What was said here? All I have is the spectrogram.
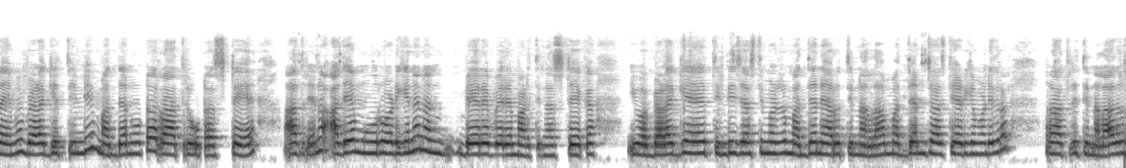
ಟೈಮು ಬೆಳಗ್ಗೆ ತಿಂಡಿ, ಮಧ್ಯಾಹ್ನ ಊಟ, ರಾತ್ರಿ ಊಟ ಅಷ್ಟೇ. ಆದ್ರೇನು ಅದೇ ಮೂರು ಅಡುಗೆನ ನಾನು ಬೇರೆ ಬೇರೆ ಮಾಡ್ತೀನಿ ಅಷ್ಟೇ. ಯಾಕೆ, ಇವಾಗ ಬೆಳಗ್ಗೆ ತಿಂಡಿ ಜಾಸ್ತಿ ಮಾಡಿದ್ರೆ ಮಧ್ಯಾಹ್ನ ಯಾರು ತಿನ್ನಲ್ಲ. ಮಧ್ಯಾಹ್ನ ಜಾಸ್ತಿ ಅಡುಗೆ ಮಾಡಿದ್ರೆ ರಾತ್ರಿ ತಿನ್ನಲ್ಲ. ಆದ್ರೆ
